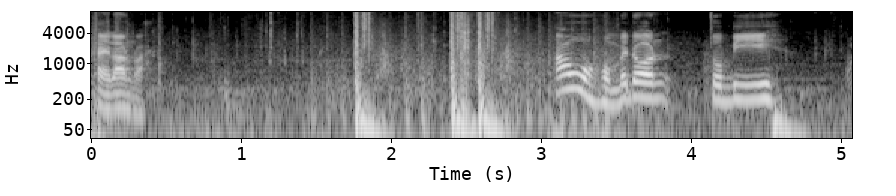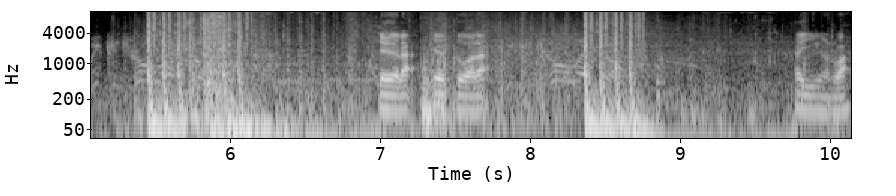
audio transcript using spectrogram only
ใครร่อนวะ เอ้า ผมไปโดนตัวบี เจอละ เจอตัวละ ใครยิงกันวะ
